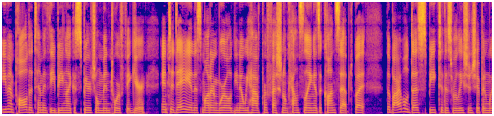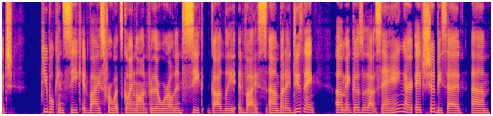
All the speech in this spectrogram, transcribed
even Paul to Timothy being like a spiritual mentor figure. And today in this modern world, you know, we have professional counseling as a concept, but the Bible does speak to this relationship in which people can seek advice for what's going on for their world and seek godly advice. Um, but I do think um, it goes without saying, or it should be said, um,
